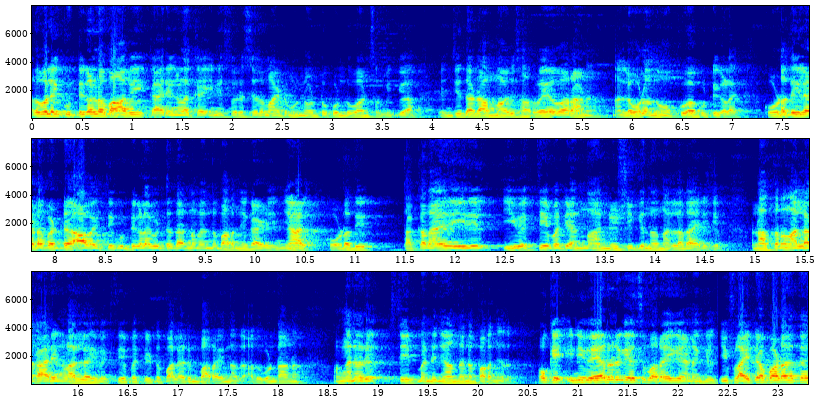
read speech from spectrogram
അതുപോലെ ഈ കുട്ടികളുടെ ഭാവി കാര്യങ്ങളൊക്കെ ഇനി സുരക്ഷിതമായിട്ട് മുന്നോട്ട് കൊണ്ടുപോകാൻ ശ്രമിക്കുക. രഞ്ജിതയുടെ അമ്മ ഒരു സർവൈവറാണ് നല്ലപോലെ നോക്കുക കുട്ടികളെ. കോടതിയിൽ ഇടപെട്ട് ആ വ്യക്തി കുട്ടികളെ വിട്ടു തരണമെന്ന് പറഞ്ഞു കഴിഞ്ഞാൽ കോടതി തക്കതായ രീതിയിൽ ഈ വ്യക്തിയെ പറ്റി അന്ന് അന്വേഷിക്കുന്നത് നല്ലതായിരിക്കും. കാരണം അത്ര നല്ല കാര്യങ്ങളല്ല ഈ വ്യക്തിയെ പറ്റിയിട്ട് പലരും പറയുന്നത്. അതുകൊണ്ടാണ് അങ്ങനെ ഒരു സ്റ്റേറ്റ്മെന്റ് ഞാൻ തന്നെ പറഞ്ഞത്. ഓക്കെ ഇനി വേറൊരു കേസ് പറയുകയാണെങ്കിൽ ഈ ഫ്ലൈറ്റ് അപകടത്തെ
